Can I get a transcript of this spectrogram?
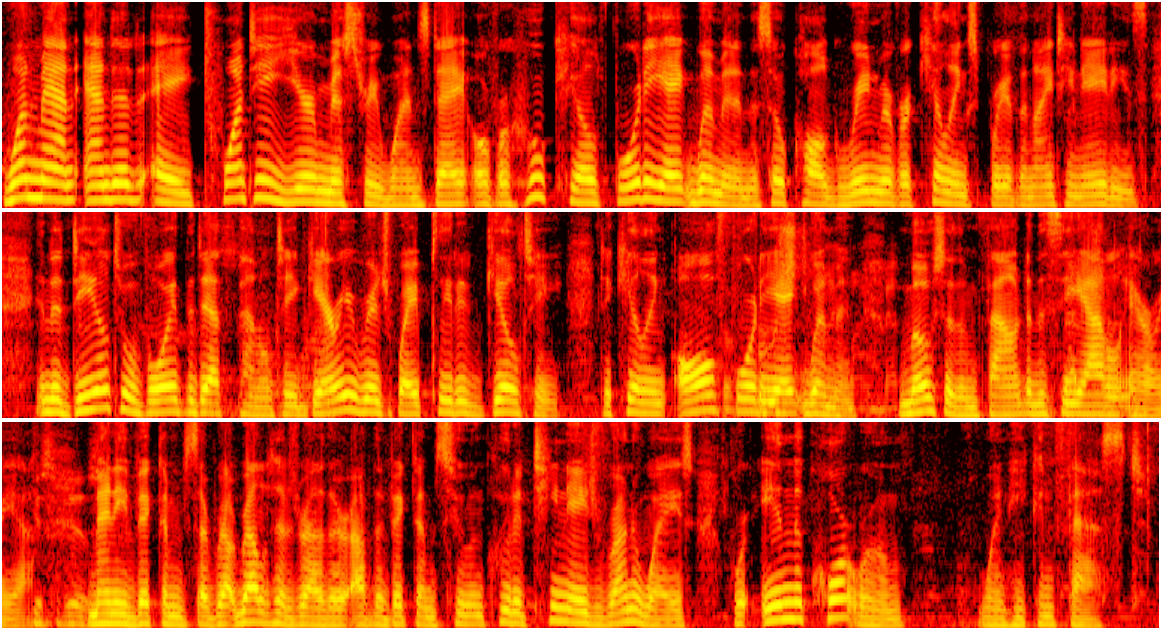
One man ended a 20 year mystery Wednesday over who killed 48 women in the so called Green River killing spree of the 1980s. In a deal to avoid the death penalty, Gary Ridgway pleaded guilty to killing all 48 women, most of them found in the Seattle area. Many victims, uh, relatives rather, of the victims, who included teenage runaways, were in the courtroom when he confessed.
